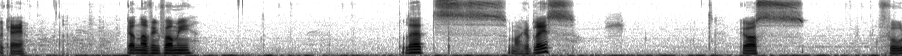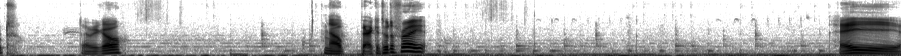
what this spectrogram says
Okay. Got nothing for me. Let's... Marketplace. Goes... Food. There we go. Now back into the fray. Hey,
